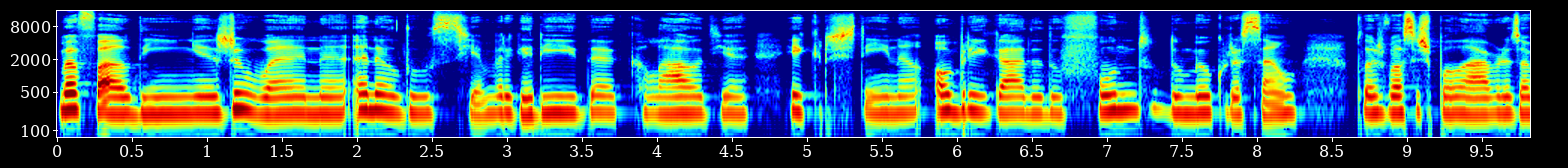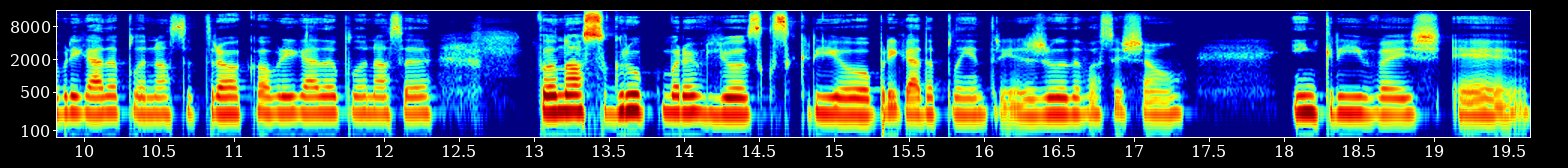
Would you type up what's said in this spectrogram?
Mafaldinha, Joana, Ana Lúcia, Margarida, Cláudia e Cristina, obrigada do fundo do meu coração pelas vossas palavras, obrigada pela nossa troca, obrigada pela nossa, pelo nosso grupo maravilhoso que se criou, obrigada pela entreajuda, vocês são incríveis, é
